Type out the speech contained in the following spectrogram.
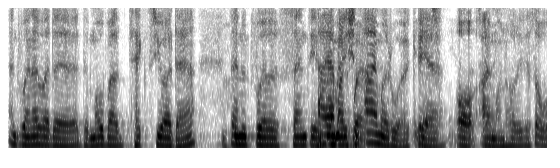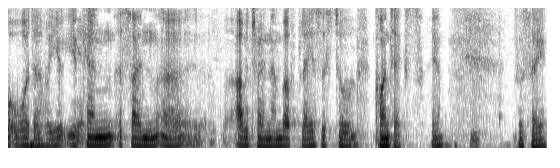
and whenever the, the mobile detects you are there, mm-hmm. then it will send the information. I'm at work, yes, yeah, yes, or I'm right. on holidays, or whatever. You you yes. can assign uh, arbitrary number of places to mm-hmm. contexts. Yeah. Mm-hmm. To say,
